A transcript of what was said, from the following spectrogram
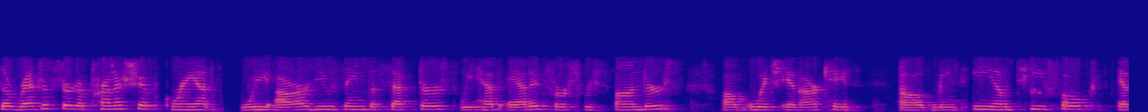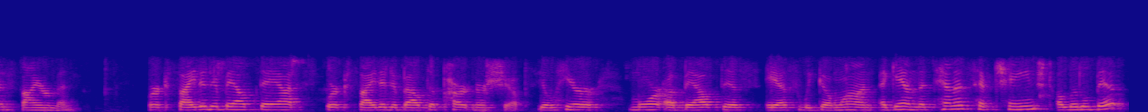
The registered apprenticeship grant, we are using the sectors. We have added first responders, um, which in our case uh, means EMT folks and firemen. We're excited about that. We're excited about the partnerships. You'll hear more about this as we go on. Again, the tenants have changed a little bit.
